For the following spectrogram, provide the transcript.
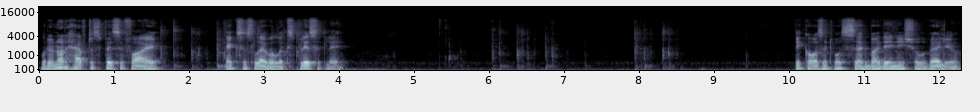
We do not have to specify access level explicitly because it was set by the initial value.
